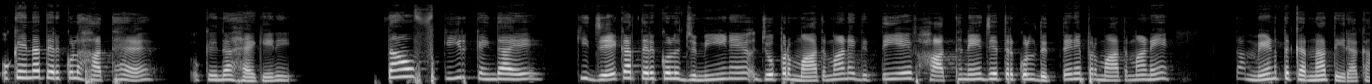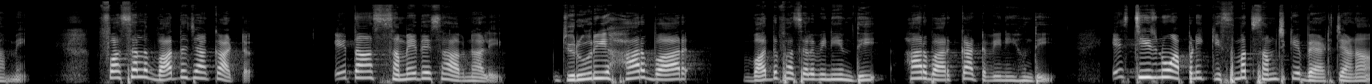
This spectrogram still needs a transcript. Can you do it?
ਉਹ ਕਹਿੰਦਾ, ਤੇਰੇ ਕੋਲ ਹੱਥ ਹੈ। ਉਹ ਕਹਿੰਦਾ, ਹੈਗੇ ਨੇ। ਤਾਂ ਉਹ ਫਕੀਰ ਕਹਿੰਦਾ ਏ ਕਿ ਜੇਕਰ ਤੇਰੇ ਕੋਲ ਜ਼ਮੀਨ ਹੈ ਜੋ ਪ੍ਰਮਾਤਮਾ ਨੇ ਦਿੱਤੀ ਏ, ਹੱਥ ਨੇ ਜੇ ਤੇਰੇ ਕੋਲ ਦਿੱਤੇ ਨੇ ਪ੍ਰਮਾਤਮਾ ਨੇ, ਤਾਂ ਮਿਹਨਤ ਕਰਨਾ ਤੇਰਾ ਕੰਮ ਏ। ਫਸਲ ਵੱਧ ਜਾਂ ਘੱਟ ਇਹ ਤਾਂ ਸਮੇਂ ਦੇ ਹਿਸਾਬ ਨਾਲ ਏ ਜ਼ਰੂਰੀ ਹਰ ਵਾਰ ਵੱਧ ਫਸਲ ਵੀ ਨਹੀਂ ਹੁੰਦੀ, ਹਰ ਵਾਰ ਘੱਟ ਵੀ ਨਹੀਂ ਹੁੰਦੀ। ਇਸ ਚੀਜ਼ ਨੂੰ ਆਪਣੀ ਕਿਸਮਤ ਸਮਝ ਕੇ ਬੈਠ ਜਾਣਾ,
